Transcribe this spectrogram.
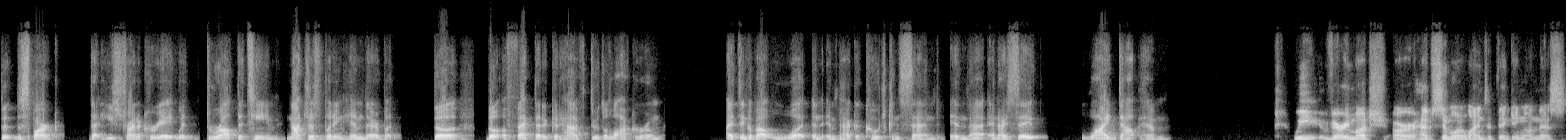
the the spark that he's trying to create with throughout the team, not just putting him there, but the the effect that it could have through the locker room. I think about what an impact a coach can send in that, and I say, why doubt him? We very much are have similar lines of thinking on this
